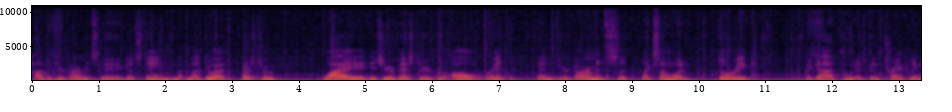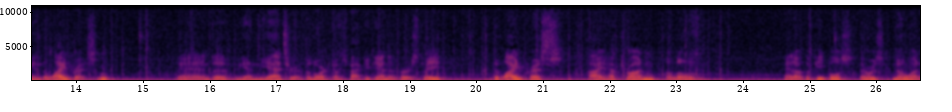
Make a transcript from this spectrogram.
how did your garments get stained? Madua, verse 2, why is your vesture all red and your garments like someone Dorek, the god who has been trampling in the winepress. Hmm? And uh, the, and the answer of the Lord comes back again in verse 3 The winepress I have trodden alone, And of the peoples, there was no one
